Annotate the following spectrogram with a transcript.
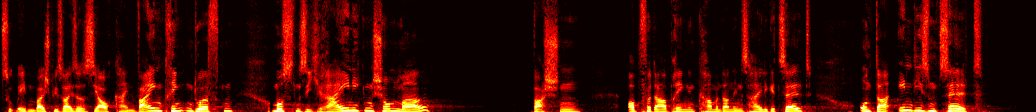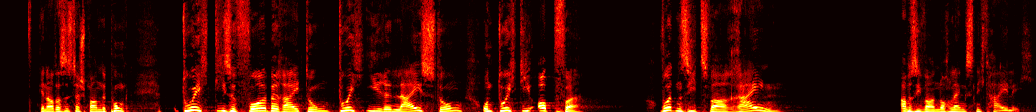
zu, eben beispielsweise, dass sie auch kein Wein trinken durften, mussten sich reinigen schon mal, waschen, Opfer darbringen, kamen dann ins heilige Zelt und da in diesem Zelt, genau das ist der spannende Punkt, durch diese Vorbereitung, durch ihre Leistung und durch die Opfer wurden sie zwar rein, aber sie waren noch längst nicht heilig.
